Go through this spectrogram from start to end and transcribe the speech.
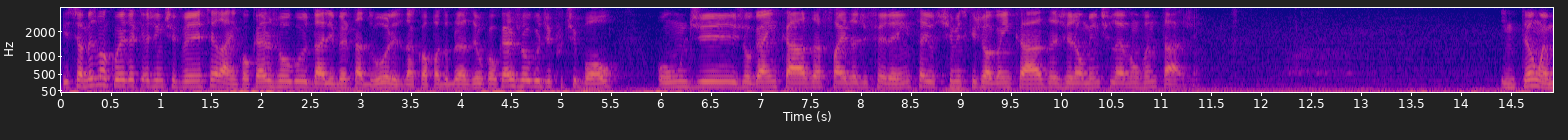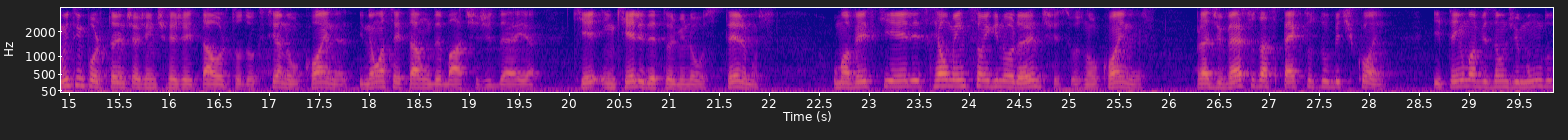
Isso é a mesma coisa que a gente vê, sei lá, em qualquer jogo da Libertadores, da Copa do Brasil, qualquer jogo de futebol onde jogar em casa faz a diferença e os times que jogam em casa geralmente levam vantagem. Então é muito importante a gente rejeitar a ortodoxia no Coiner e não aceitar um debate de ideia que, em que ele determinou os termos, uma vez que eles realmente são ignorantes, os no-coiners, para diversos aspectos do Bitcoin e têm uma visão de mundo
